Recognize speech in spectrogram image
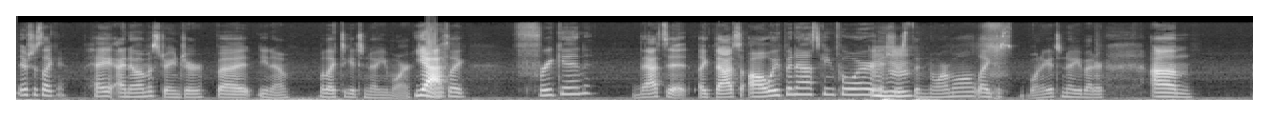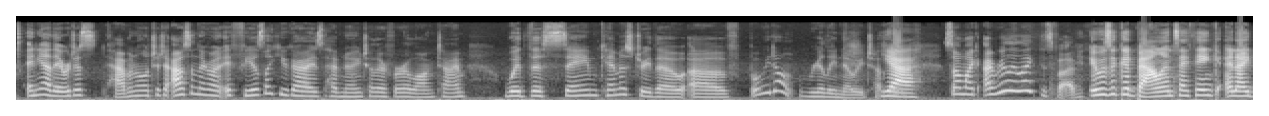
it was just like, hey, I know I'm a stranger, but you know, would like to get to know you more. And Yeah. I was like, freaking, that's it. Like that's all we've been asking for. It's Mm-hmm. just the normal, like just want to get to know you better. Um, and yeah, they were just having a little chit chat. I was sitting there going, it feels like you guys have known each other for a long time. With the same chemistry though of, but we don't really know each other. yeah. So I'm like, I really like this vibe. it was a good balance i think and i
